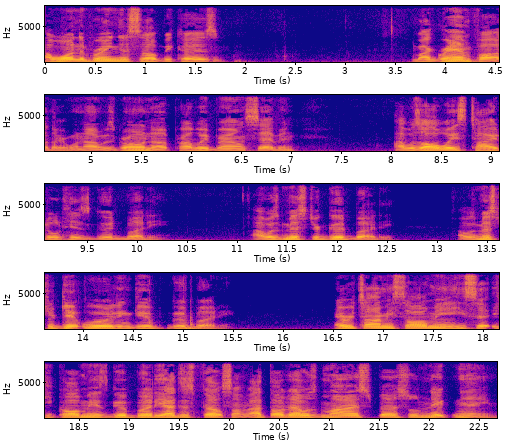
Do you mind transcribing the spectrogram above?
I wanted to bring this up because my grandfather, when I was growing up, probably around seven, I was always titled his good buddy. I was Mr. Good Buddy. I was Mr. Getwood and Good, good Buddy. Every time he saw me, he said he called me his good buddy. I just felt something. I thought that was my special nickname.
